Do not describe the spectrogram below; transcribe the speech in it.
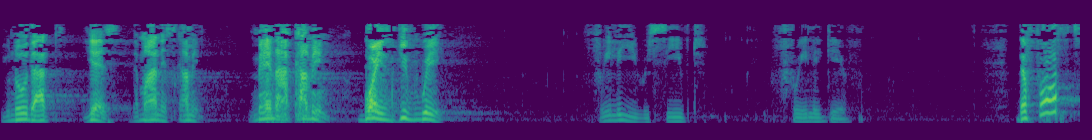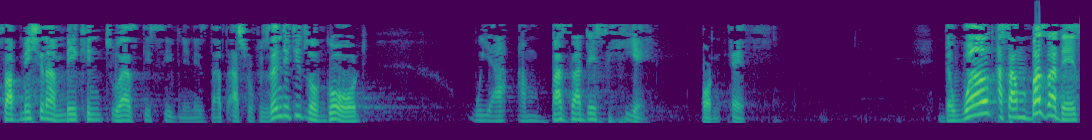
you know that, yes, the man is coming. Men are coming. Boys give way. Freely you received, freely give. The fourth submission I'm making to us this evening is that as representatives of God, we are ambassadors here on earth. The world, as ambassadors,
